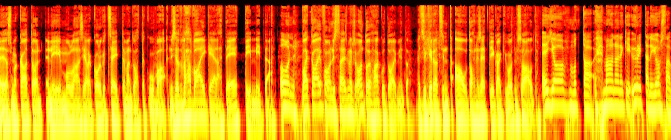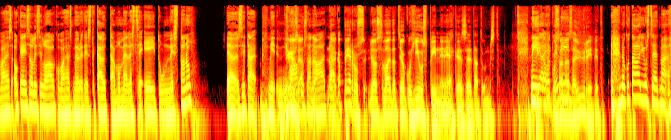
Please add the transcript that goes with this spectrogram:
eh, jos mä katon, niin mulla on siellä 37 000 kuvaa. Niin sieltä on vähän vaikea lähteä etsiä mitään. On. Vaikka iPhoneissa esimerkiksi on toi hakutoiminto, että sä kirjoitat sinne auto, niin se etsii kaikki kuvat, missä on auto. E, Joo, mutta mä oon ainakin yrittänyt jossain vaiheessa, okei se oli silloin alkuvaiheessa, mä yritin sitä käyttää, mun mielestä se ei tunnistanut ja sitä mi, niin hakusanaa. no, että, no, aika perus, jos laitat joku hiuspinni, niin ehkä se sitä tunnista. Niin, Mitä hakusanaa sä yritit? No kun tää on just se, että mä,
